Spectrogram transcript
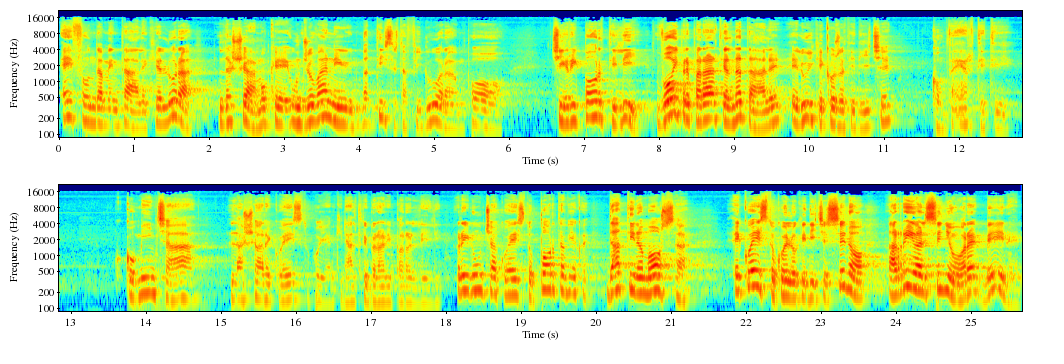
È fondamentale che allora lasciamo che un Giovanni Battista, questa figura un po' ci riporti lì. Vuoi prepararti al Natale e lui che cosa ti dice? Convertiti, comincia a lasciare questo, poi anche in altri brani paralleli, rinuncia a questo, porta via questo, datti una mossa. È questo quello che dice, se no arriva il Signore, bene,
